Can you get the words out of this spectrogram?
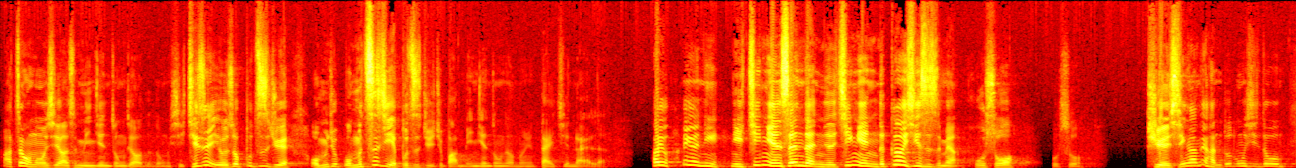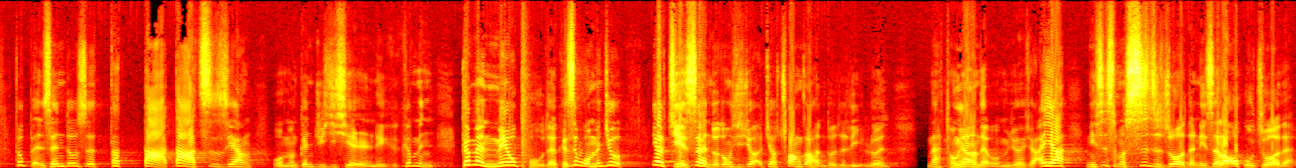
啊，这种东西啊，是民间宗教的东西。其实有时候不自觉，我们就我们自己也不自觉，就把民间宗教的东西带进来了。哎呦，哎呦，你你今年生的，你的今年你的个性是什么样？胡说，胡说。血型啊，那很多东西都都本身都是大大大致这样。我们根据机器人那个根本根本没有谱的，可是我们就要解释很多东西，就要就要创造很多的理论。那同样的，我们就会说：哎呀，你是什么狮子座的？你是老虎座的？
